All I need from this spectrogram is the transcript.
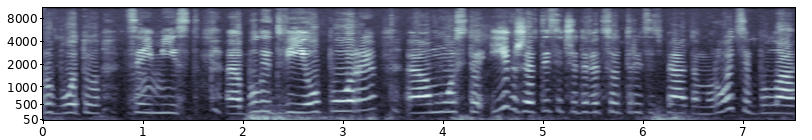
роботу цей міст. Е, були дві опори е, мосту, і вже в 1935 році була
